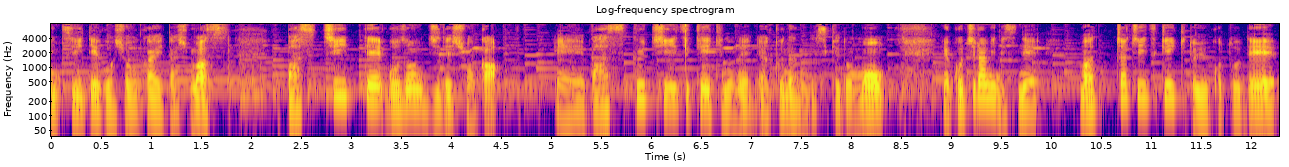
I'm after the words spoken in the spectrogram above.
についてご紹介いたします。バスチーってご存知でしょうか？えー、バスクチーズケーキのね、略なんですけども、えー、こちらにですね、抹茶チーズケーキということで、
